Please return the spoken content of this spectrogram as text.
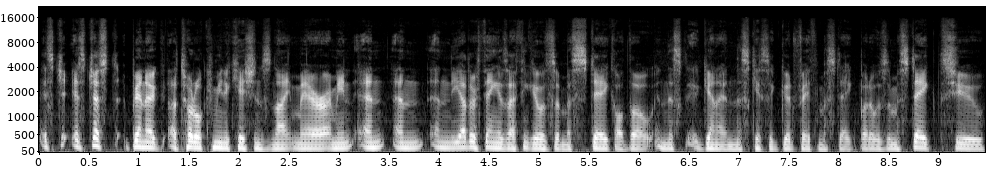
it's ju- it's just been a, a total communications nightmare. I mean, and and and the other thing is, I think it was a mistake, although in this again in this case a good faith mistake, but it was a mistake to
